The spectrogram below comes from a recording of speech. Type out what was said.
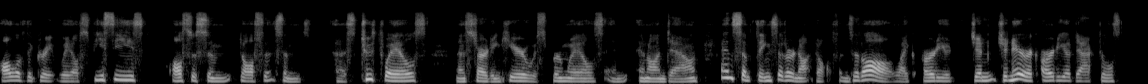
all of the great whale species, also some dolphins, some uh, toothed whales, and starting here with sperm whales and, and on down, and some things that are not dolphins at all, like artio, gen, generic artiodactyls,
